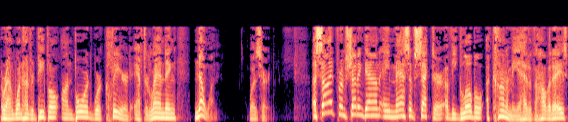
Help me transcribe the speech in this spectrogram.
Around 100 people on board were cleared after landing. No one was hurt. Aside from shutting down a massive sector of the global economy ahead of the holidays,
